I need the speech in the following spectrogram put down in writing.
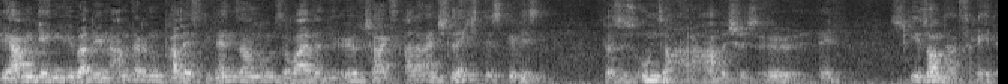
Die haben gegenüber den anderen Palästinensern und so weiter, die Ölscheiks, alle ein schlechtes Gewissen. Das ist unser arabisches Öl. Nicht? Das ist die Sonntagsrede.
